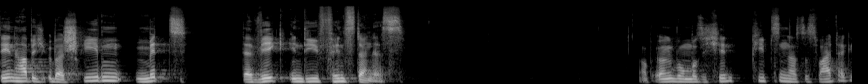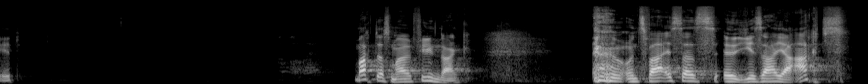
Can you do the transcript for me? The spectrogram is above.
den habe ich überschrieben mit der Weg in die Finsternis. Ob irgendwo muss ich hinpiepsen, dass es weitergeht? Mach das mal, vielen Dank. Und zwar ist das äh, Jesaja 8,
